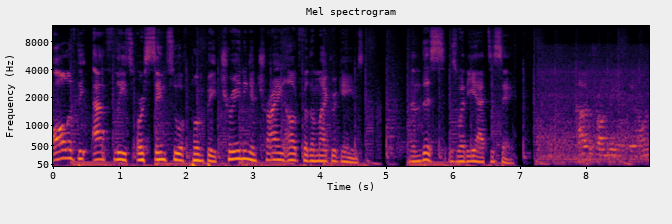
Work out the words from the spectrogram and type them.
all of the athletes or sensu of Pohnpei training and trying out for the micro games. And this is what he had to say. coming from me, the only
